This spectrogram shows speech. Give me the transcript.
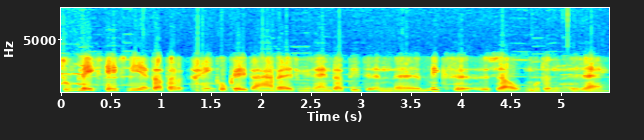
Toen bleek steeds meer dat er geen concrete aanwijzingen zijn dat dit een uh, mikve zou moeten zijn.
